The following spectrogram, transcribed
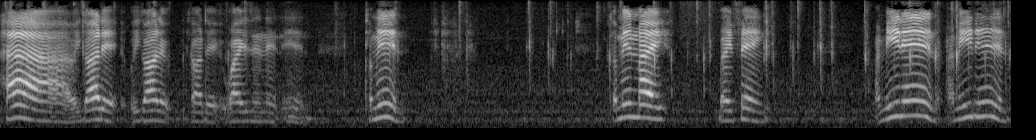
Ha! We got it. We got it. We got it. Why isn't it in? Come in. Come in, my my thing. I'm eating. I'm eating.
